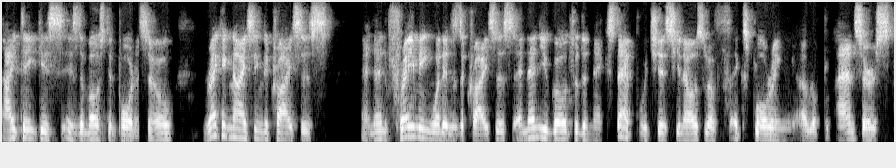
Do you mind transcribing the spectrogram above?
I think is is the most important. So recognizing the crisis and then framing what is the crisis, and then you go to the next step, which is you know sort of exploring uh, answers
